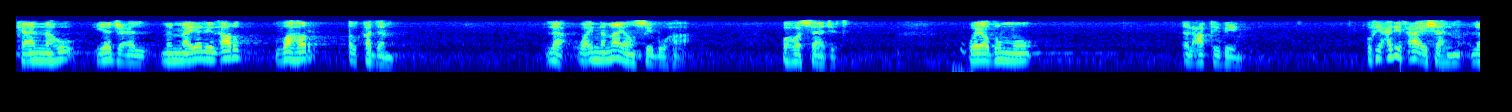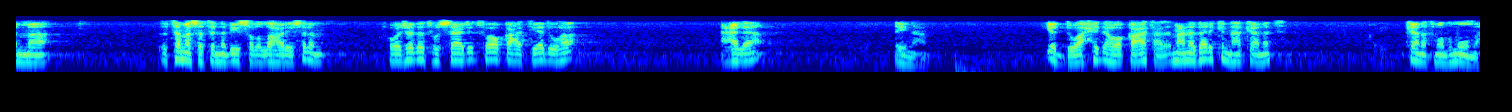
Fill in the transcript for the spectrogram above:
كأنه يجعل مما يلي الأرض ظهر القدم. لا وإنما ينصبها وهو ساجد. ويضم العقبين وفي حديث عائشة لما التمست النبي صلى الله عليه وسلم فوجدته ساجد فوقعت يدها على أي نعم يد واحدة وقعت على معنى ذلك أنها كانت كانت مضمومة.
